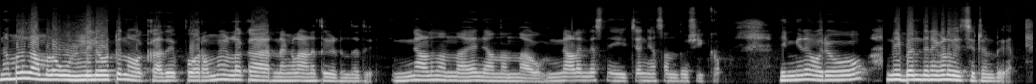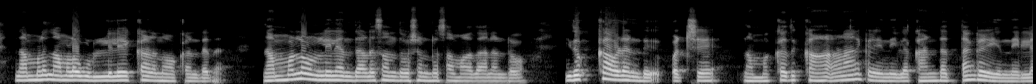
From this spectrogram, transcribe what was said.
നമ്മൾ നമ്മളെ ഉള്ളിലോട്ട് നോക്കാതെ പുറമെയുള്ള കാരണങ്ങളാണ് തേടുന്നത്. ഇന്നാൾ നന്നായാൽ ഞാൻ നന്നാവും ഇന്നാൾ എന്നെ സ്നേഹിച്ചാൽ ഞാൻ സന്തോഷിക്കും. ഇങ്ങനെ ഓരോ നിബന്ധനകൾ വെച്ചിട്ടുണ്ട്. നമ്മൾ നമ്മളെ ഉള്ളിലേക്കാണ് നോക്കേണ്ടത്. നമ്മളുടെ ഉള്ളിൽ എന്താണ് സന്തോഷമുണ്ടോ സമാധാനമുണ്ടോ? ഇതൊക്കെ അവിടെ ഉണ്ട്. പക്ഷേ നമുക്കത് കാണാൻ കഴിയുന്നില്ല കണ്ടെത്താൻ കഴിയുന്നില്ല.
